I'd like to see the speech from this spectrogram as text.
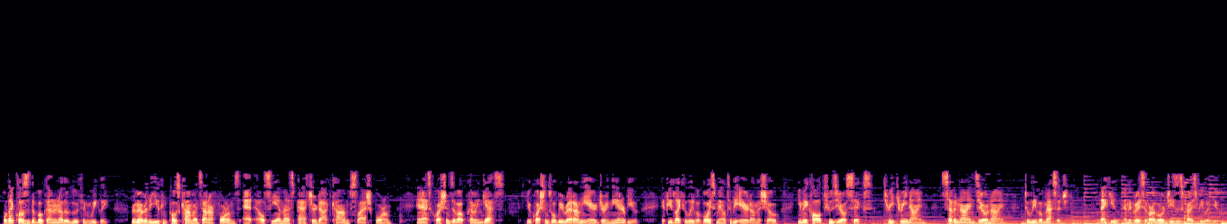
Well, that closes the book on another Lutheran Weekly. Remember that you can post comments on our forums at lcmspastor.com slash forum and ask questions of upcoming guests. Your questions will be read on the air during the interview. If you'd like to leave a voicemail to be aired on the show, you may call 206 339 7909 to leave a message. Thank you, and the grace of our Lord Jesus Christ be with you.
